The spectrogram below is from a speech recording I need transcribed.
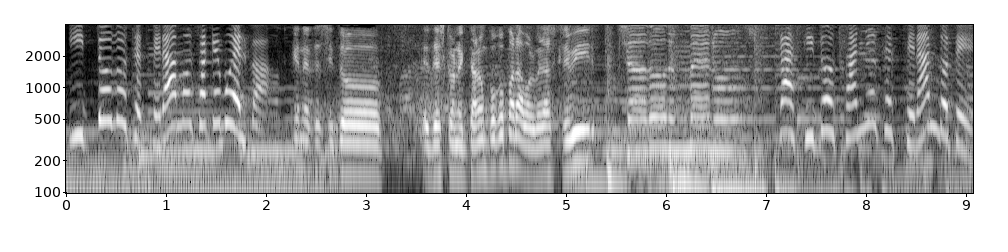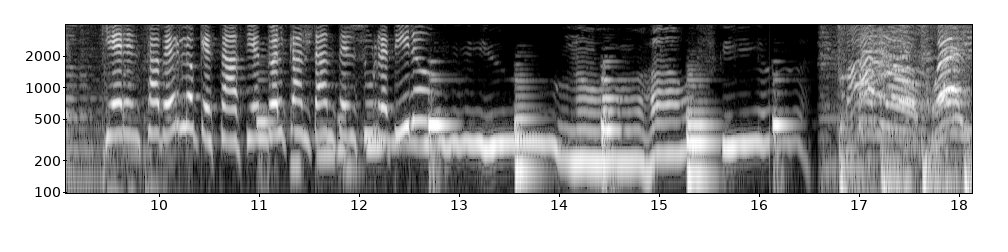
y todos esperamos a que vuelva. Que necesito eh, desconectar un poco para volver a escribir. Echado de menos. Casi dos años esperándote. ¿Quieren saber lo que está haciendo el cantante en su retiro? ¡Pablo, vuelve!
